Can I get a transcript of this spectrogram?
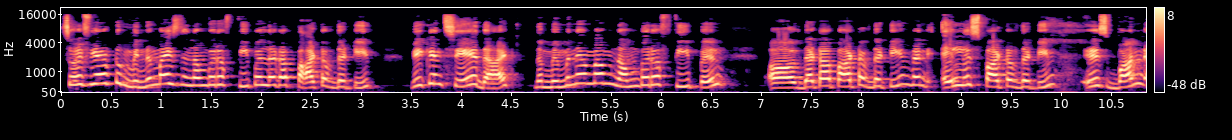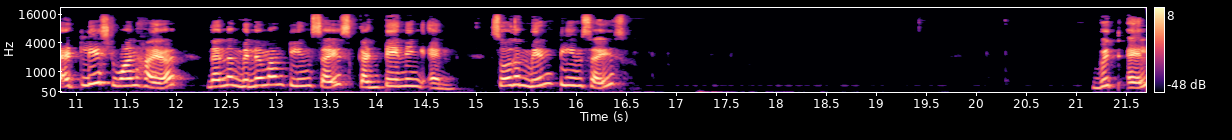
So if we have to minimize the number of people that are part of the team we can say that the minimum number of people uh, that are part of the team when L is part of the team is one at least one higher than the minimum team size containing N. So the min team size with L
